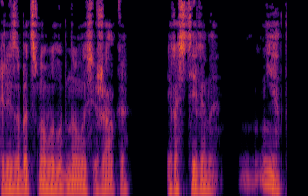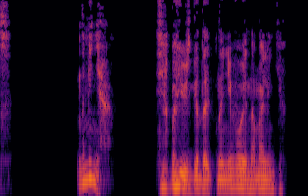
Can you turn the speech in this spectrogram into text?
Элизабет снова улыбнулась, жалко и растерянно. — Нет, на меня. Я боюсь гадать на него и на маленьких.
